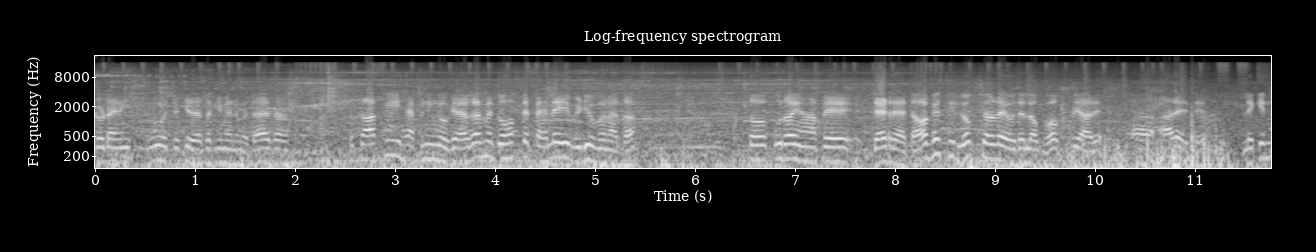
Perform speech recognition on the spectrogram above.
आउटडोर डाइनिंग शुरू हो चुकी है जैसा कि मैंने बताया था। तो काफ़ी हैपनिंग हो गया। अगर मैं दो हफ़्ते पहले ये वीडियो बनाता तो पूरा यहाँ पे डेड रहता। ऑब्वियसली लोग चल रहे होते लोग वॉक पे आ रहे आ, रहे थे लेकिन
